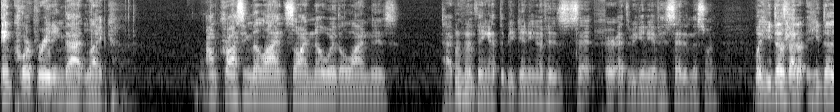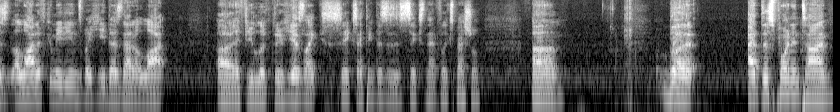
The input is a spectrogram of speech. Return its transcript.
incorporating that like I'm crossing the line, so I know where the line is, type of a Mhm. thing at the beginning of his set or at the beginning of his set in this one. But he does For that. He does a lot of comedians, but he does that a lot. Uh, if you look through, he has like six. I think this is his sixth Netflix special. Um, but at this point in time,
